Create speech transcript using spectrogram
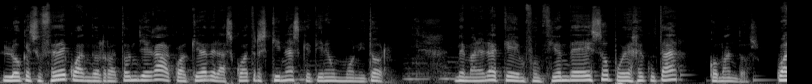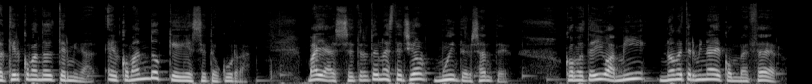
lo que sucede cuando el ratón llega a cualquiera de las cuatro esquinas que tiene un monitor. De manera que en función de eso puede ejecutar comandos. Cualquier comando de terminal. El comando que se te ocurra. Vaya, se trata de una extensión muy interesante. Como te digo, a mí no me termina de convencer.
